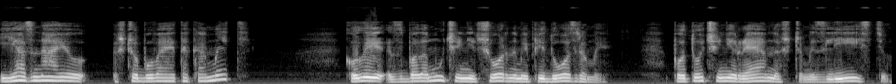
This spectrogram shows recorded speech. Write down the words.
Я знаю, що буває така мить, коли збаламучені чорними підозрами, поточені ревнощами, злістю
